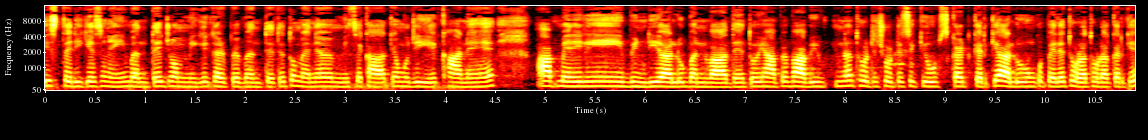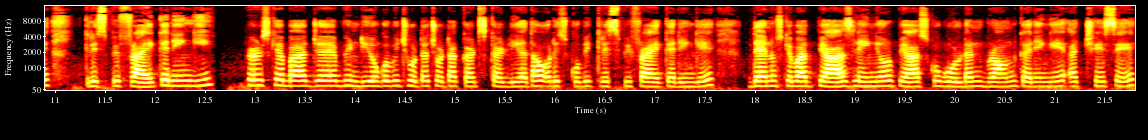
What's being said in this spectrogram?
इस तरीके से नहीं बनते जो अम्मी के घर पे बनते थे। तो मैंने अम्मी से कहा कि मुझे ये खाने हैं, आप मेरे लिए भिंडी आलू बनवा दें। तो यहाँ पे भाभी ना छोटे छोटे से क्यूब्स कट करके आलूओं को पहले थोड़ा थोड़ा करके क्रिस्पी फ्राई करेंगी। फिर उसके बाद जो है भिंडियों को भी छोटा छोटा कट्स कर लिया था और इसको भी क्रिस्पी फ्राई करेंगे। देन उसके बाद प्याज लेंगे और प्याज को गोल्डन ब्राउन करेंगे अच्छे से।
